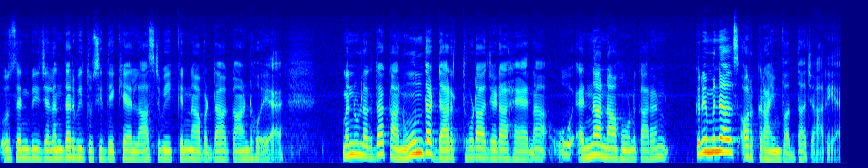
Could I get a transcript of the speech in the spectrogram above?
ਉਸ ਦਿਨ ਵੀ ਜਲੰਧਰ ਵੀ ਤੁਸੀਂ ਦੇਖਿਆ ਲਾਸਟ ਵੀਕ ਕਿੰਨਾ ਵੱਡਾ ਕਾਂਡ ਹੋਇਆ ਹੈ। ਮੈਨੂੰ ਲੱਗਦਾ ਕਾਨੂੰਨ ਦਾ ਡਰ ਥੋੜਾ ਜਿਹੜਾ ਹੈ ਨਾ ਉਹ ਇੰਨਾ ਨਾ ਹੋਣ ਕਾਰਨ ਕ੍ਰਿਮੀਨਲਸ ਔਰ ਕ੍ਰਾਈਮ ਵੱਧਦਾ ਜਾ ਰਿਹਾ ਹੈ।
